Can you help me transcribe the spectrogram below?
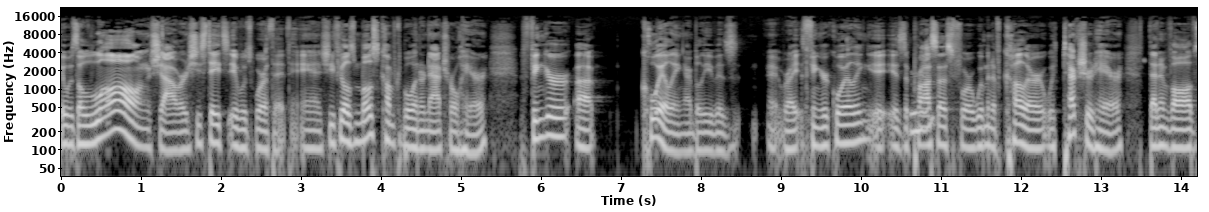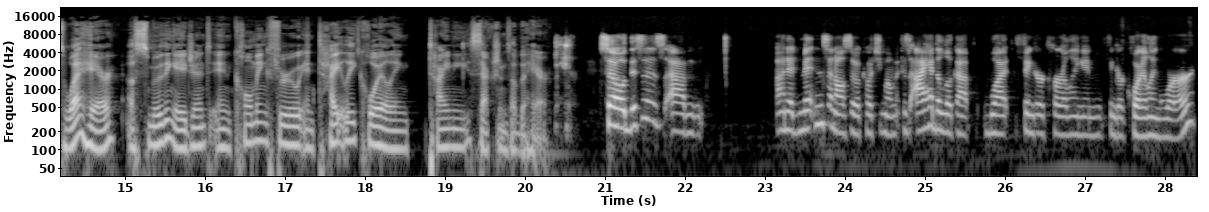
it was a long shower, she states it was worth it. And she feels most comfortable in her natural hair. Finger uh, coiling, I believe is right. Finger coiling is the mm-hmm. process for women of color with textured hair that involves wet hair, a smoothing agent, and combing through and tightly coiling tiny sections of the hair. So this is um, an admittance and also a coaching moment because I had to look up what finger curling and finger coiling were,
